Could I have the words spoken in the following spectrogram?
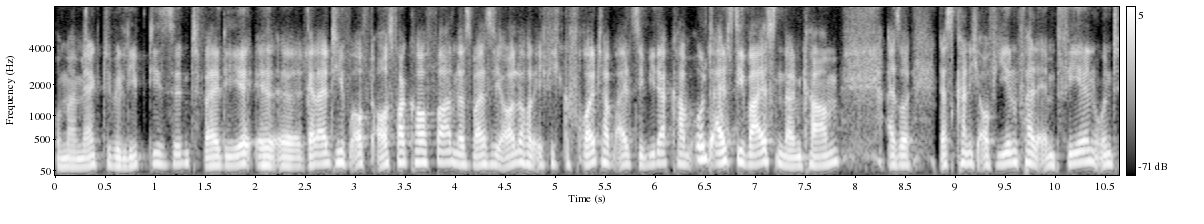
Und man merkt, wie beliebt die sind, weil die äh, äh, relativ oft ausverkauft waren. Das weiß ich auch noch. Und ich mich gefreut habe, als sie wiederkamen und als die Weißen dann kamen. Also, das kann ich auf jeden Fall empfehlen. Und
